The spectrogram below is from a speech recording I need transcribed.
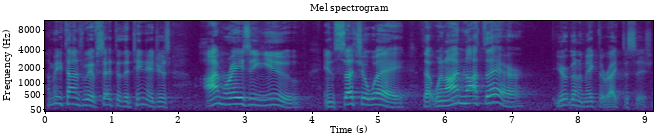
How many times we have said to the teenagers, I'm raising you in such a way that when I'm not there, you're going to make the right decision.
